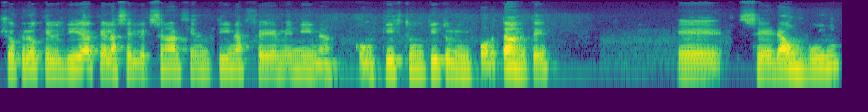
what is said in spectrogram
Yo creo que el día que la selección argentina femenina conquiste un título importante, eh, será un boom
